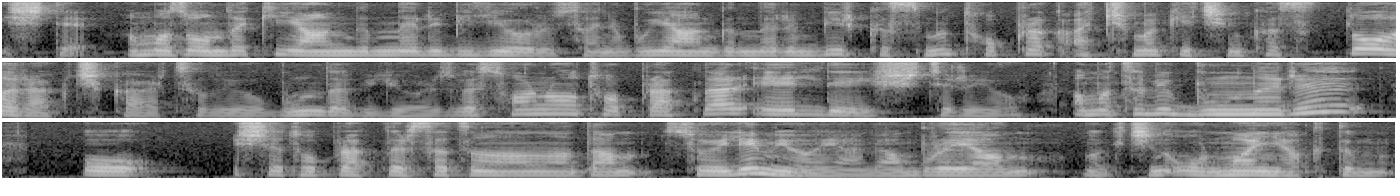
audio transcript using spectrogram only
işte Amazon'daki yangınları biliyoruz. Hani bu yangınların bir kısmı toprak açmak için kasıtlı olarak çıkartılıyor. Bunu da biliyoruz ve sonra o topraklar el değiştiriyor. Ama tabii bunları o işte toprakları satın alan adam söylemiyor yani ben burayı almak için orman yaktım,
